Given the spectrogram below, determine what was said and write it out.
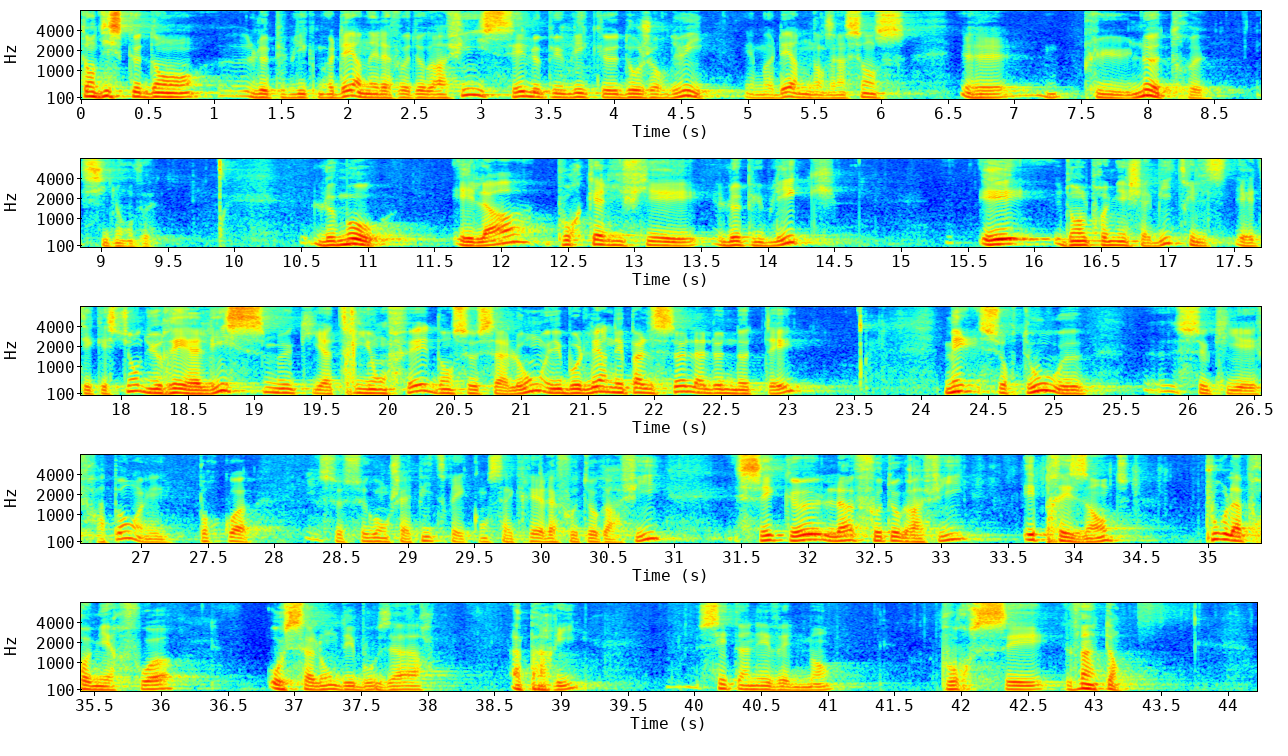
Tandis que dans le public moderne et la photographie, c'est le public d'aujourd'hui, et moderne dans un sens euh, plus neutre, si l'on veut. Le mot est là pour qualifier le public, et dans le premier chapitre, il a été question du réalisme qui a triomphé dans ce salon, et Baudelaire n'est pas le seul à le noter. Mais surtout, euh, ce qui est frappant, et pourquoi ce second chapitre est consacré à la photographie, c'est que la photographie est présente pour la première fois au Salon des beaux-arts à Paris. C'est un événement pour ses 20 ans.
